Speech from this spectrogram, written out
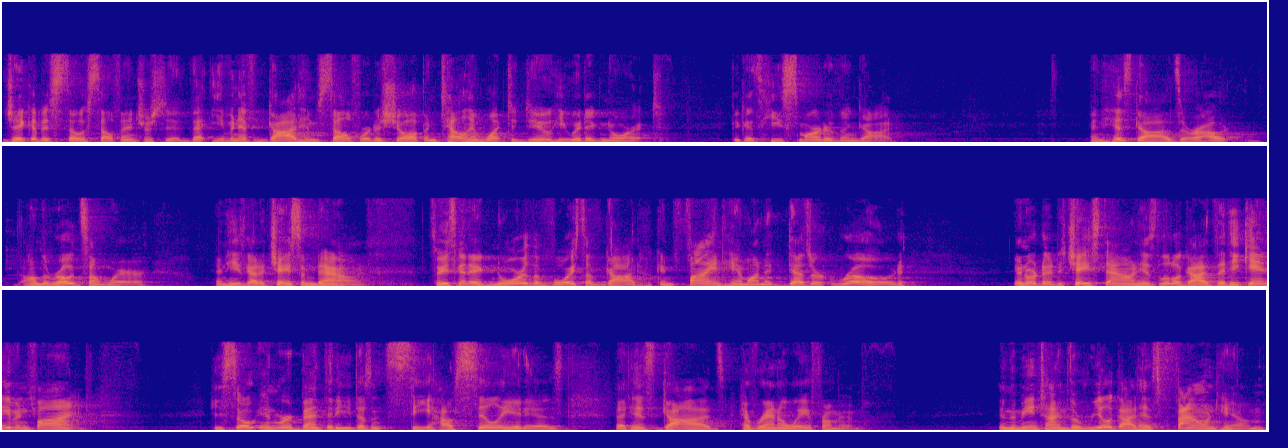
Jacob is so self interested that even if God himself were to show up and tell him what to do, he would ignore it because he's smarter than God. And his gods are out on the road somewhere, and he's got to chase them down. So he's going to ignore the voice of God who can find him on a desert road in order to chase down his little gods that he can't even find. He's so inward bent that he doesn't see how silly it is that his gods have ran away from him. In the meantime, the real God has found him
